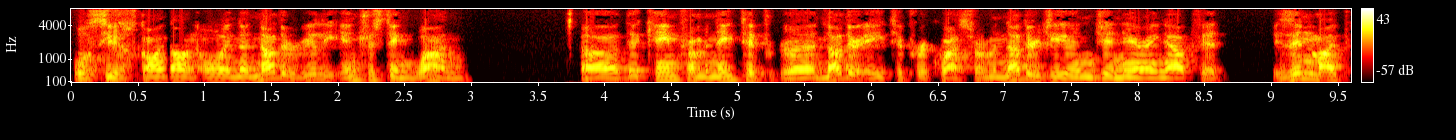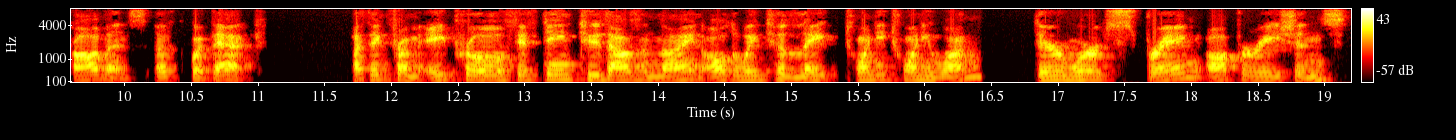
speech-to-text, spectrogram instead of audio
we'll see yeah. what's going on. Oh, and another really interesting one uh, that came from an ATIP, uh, another ATIP request from another geoengineering outfit is in my province of Quebec. I think from April 15, 2009, all the way to late 2021, there were spraying operations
